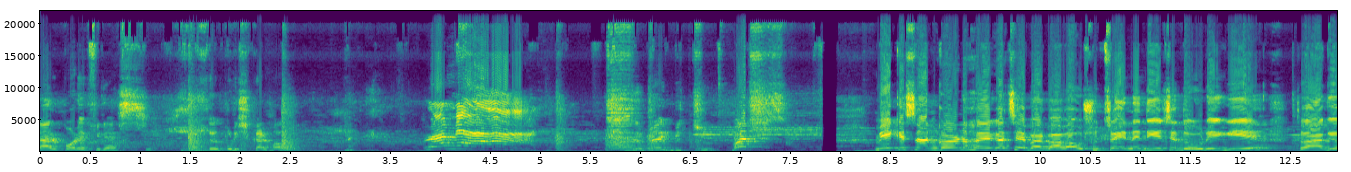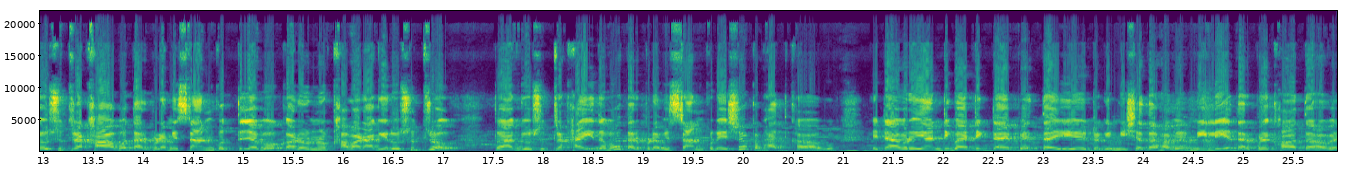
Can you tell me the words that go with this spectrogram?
তারপরে ফিরে আসছি। ঘরদোর পরিষ্কার হোক। দুটোই বিচ্ছু। বাস! মেয়েকে স্নান করানো হয়ে গেছে, এবার বাবা ওষুধটা এনে দিয়েছে দৌড়ে গিয়ে। তো আগে ওষুধটা খাওয়াবো, তারপর আমি স্নান করতে যাব, কারণ ওর খাবার আগের ওষুধ তো। আগে ওষুধটা খাইয়ে দেবো, তারপর আমি স্নান করে এসে ওকে ভাত খাওয়াবো। এটা আবার ওই অ্যান্টিবায়োটিক টাইপের তাই এটাকে মিশাতে হবে, মিলিয়ে তারপরে খাওয়াতে হবে।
